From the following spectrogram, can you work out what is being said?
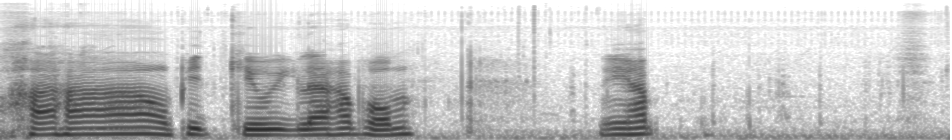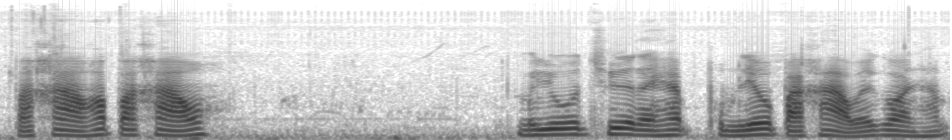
อ้าวผิดคิวอีกแล้วครับผม นี่ครับปลาขาวครับปลาขาว ไม่รู้ชื่ออะไรครับ ผมเรียกว่าปลาขาวไว้ก่อนครับ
